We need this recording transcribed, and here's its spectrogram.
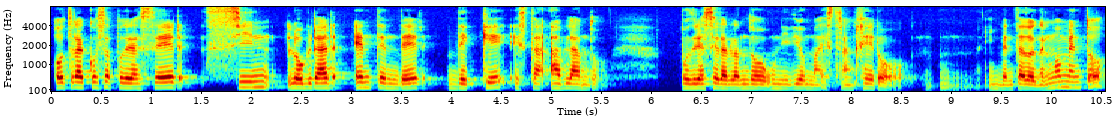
Otra cosa podría ser sin lograr entender de qué está hablando. Podría ser hablando un idioma extranjero inventado en el momento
